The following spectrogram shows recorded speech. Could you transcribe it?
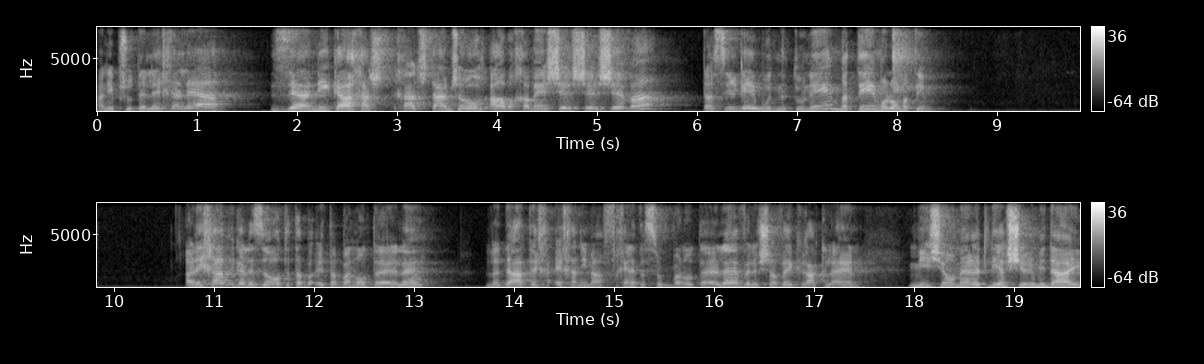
אני פשוט אלך אליה, זה אני ככה, 1, 2, 3, 4, 5, 6, 6, 7, תעשי רגע עיבוד נתונים, מתאים או לא מתאים. אני חייב רגע לזהות את, את הבנות האלה, לדעת איך, איך אני מאבחן את הסוג בנות האלה ולשווק רק להן. מי שאומרת לי עשיר מדי,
